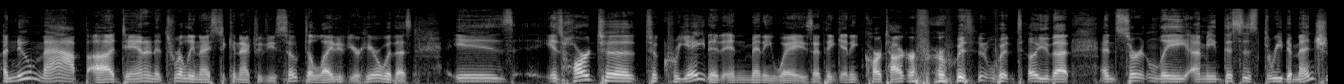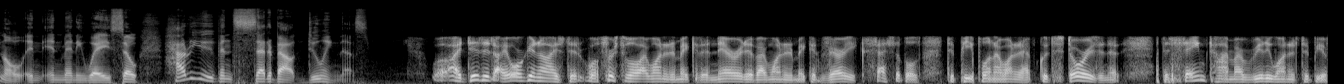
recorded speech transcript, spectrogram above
a new map, uh, Dan, and it's really nice to connect with you. So delighted you're here with us. Is is hard to to create it in many ways. I think any cartographer would would tell you that, and certainly, I mean, this is three dimensional in in many ways. So, how do you even set about doing this? Well, I did it. I organized it. Well, first of all, I wanted to make it a narrative. I wanted to make it very accessible to people, and I wanted to have good stories in it. At the same time, I really wanted it to be a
